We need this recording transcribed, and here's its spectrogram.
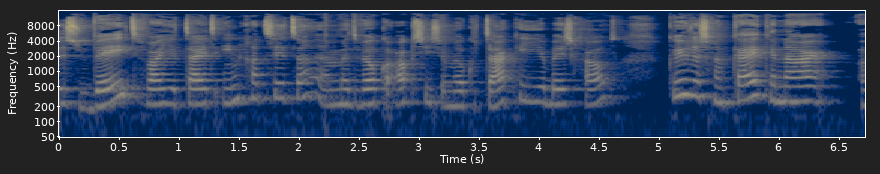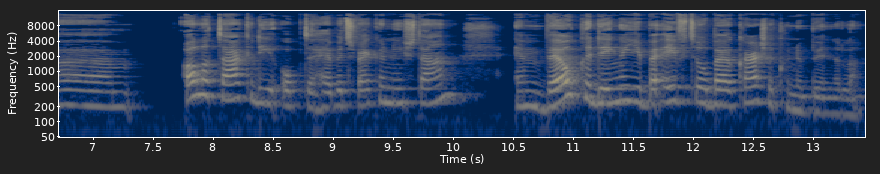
dus weet waar je tijd in gaat zitten en met welke acties en welke taken je je bezighoudt, kun je dus gaan kijken naar ehm, alle taken die op de habits tracker nu staan en welke dingen je bij eventueel bij elkaar zou kunnen bundelen.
